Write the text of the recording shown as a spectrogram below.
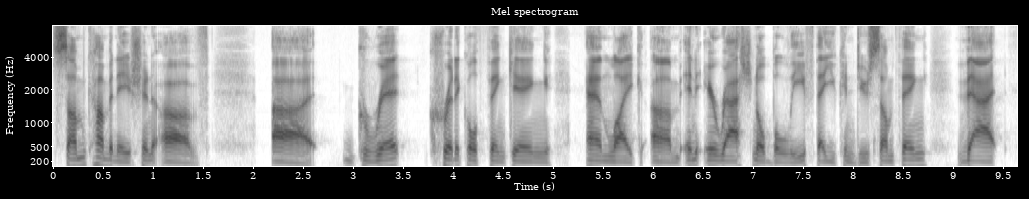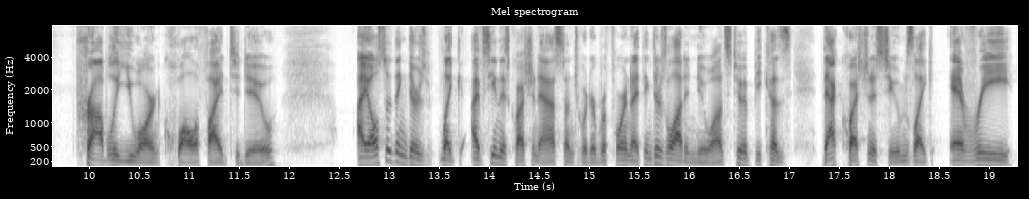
some combination of uh, grit, critical thinking, and like um, an irrational belief that you can do something that probably you aren't qualified to do. I also think there's like I've seen this question asked on Twitter before, and I think there's a lot of nuance to it because that question assumes like every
